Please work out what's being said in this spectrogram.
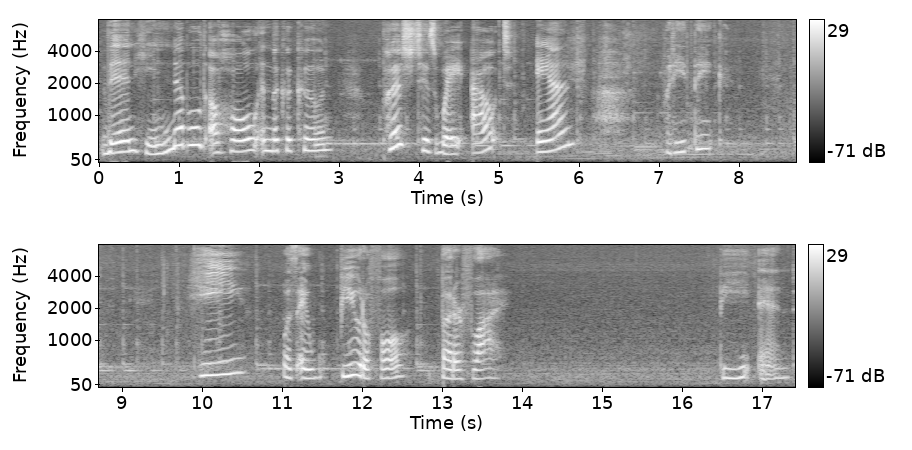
Then he nibbled a hole in the cocoon, pushed his way out, and what do you think? He was a beautiful butterfly. The end.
